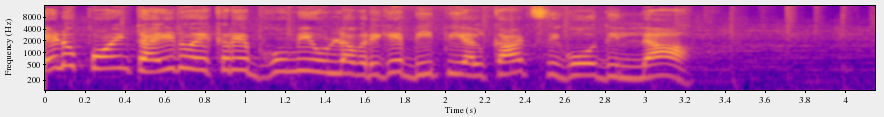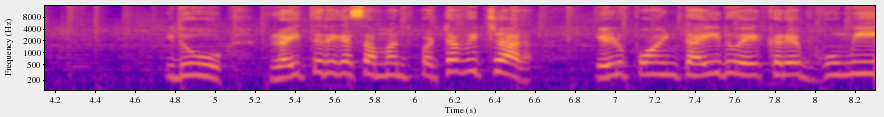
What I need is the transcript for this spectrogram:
ಏಳು ಪಾಯಿಂಟ್ ಐದು ಎಕರೆ ಭೂಮಿ ಉಳ್ಳವರಿಗೆ ಬಿ ಪಿ ಎಲ್ ಕಾರ್ಡ್ ಸಿಗೋದಿಲ್ಲ. ಇದು ರೈತರಿಗೆ ಸಂಬಂಧಪಟ್ಟ ವಿಚಾರ. ಏಳು ಪಾಯಿಂಟ್ ಐದು ಎಕರೆ ಭೂಮಿ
